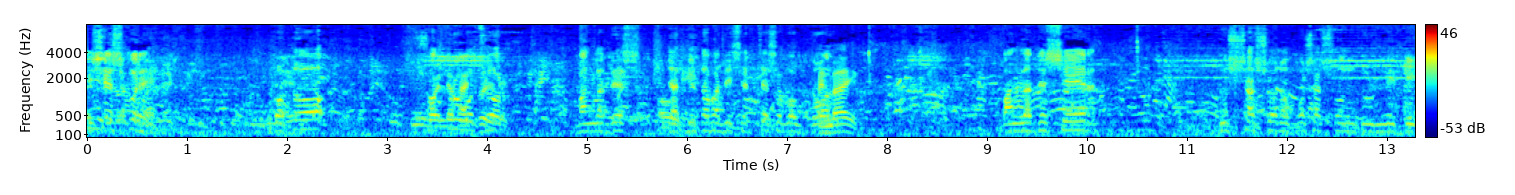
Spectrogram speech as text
বিশেষ করে গত সতেরো বছর বাংলাদেশ জাতীয়তাবাদী স্বেচ্ছাসেবক দল বাংলাদেশের দুঃশাসন অপশাসন দুর্নীতি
